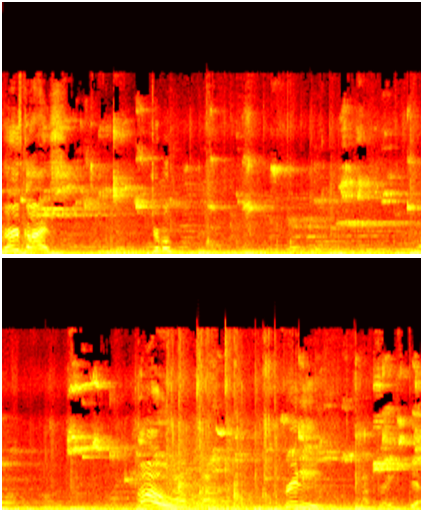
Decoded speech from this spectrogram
Move, guys. Dribble. Oh, Well done. Pretty. Got three. Yeah.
